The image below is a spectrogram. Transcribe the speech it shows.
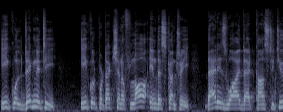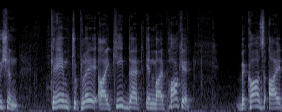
equal dignity, equal protection of law in this country. That is why that Constitution came to play. I keep that in my pocket because I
